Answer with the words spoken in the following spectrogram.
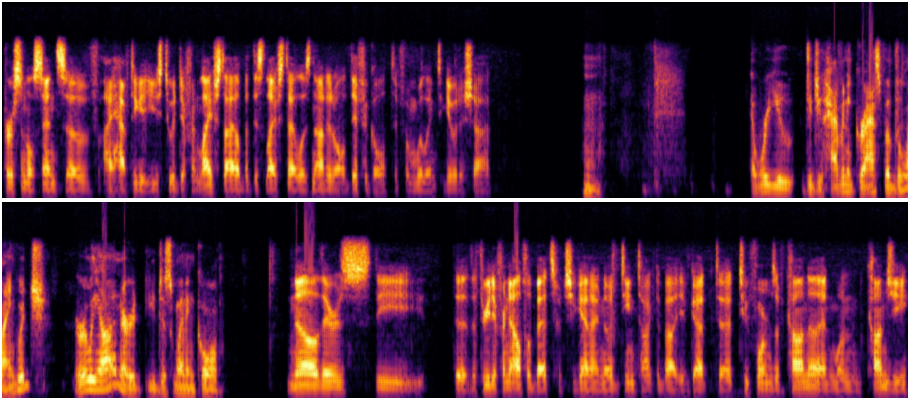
personal sense of I have to get used to a different lifestyle, but this lifestyle is not at all difficult if I'm willing to give it a shot. Hmm. And were you? Did you have any grasp of the language early on, or you just went in cold? No, there's the the, the three different alphabets, which again I know Dean talked about. You've got uh, two forms of kana and one kanji.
